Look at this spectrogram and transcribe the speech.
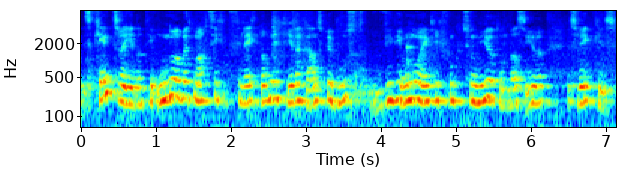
es kennt zwar jeder die UNO, aber es macht sich vielleicht doch nicht jeder ganz bewusst, wie die UNO eigentlich funktioniert und was ihr Zweck ist.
